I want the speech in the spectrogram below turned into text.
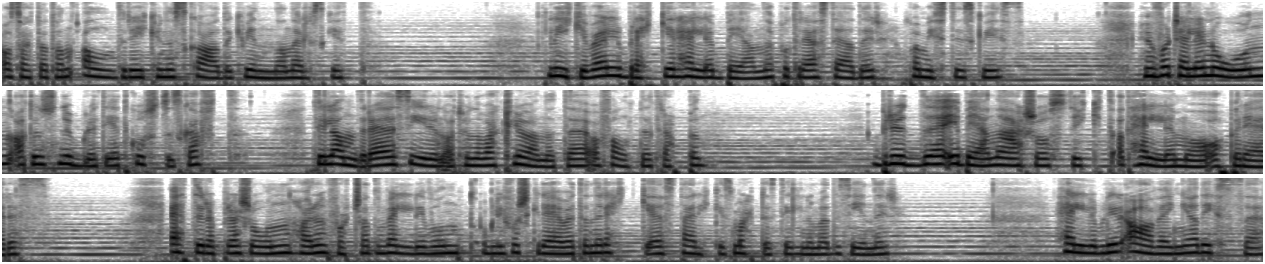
og sagt at han aldri kunne skade kvinnen han elsket. Likevel brekker Helle benet på tre steder, på mystisk vis. Hun forteller noen at hun snublet i et kosteskaft. Til andre sier hun at hun var klønete og falt ned trappen. Bruddet i benet er så stygt at Helle må opereres. Etter operasjonen har hun fortsatt veldig vondt og blir forskrevet en rekke sterke smertestillende medisiner. Helle blir avhengig av disse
